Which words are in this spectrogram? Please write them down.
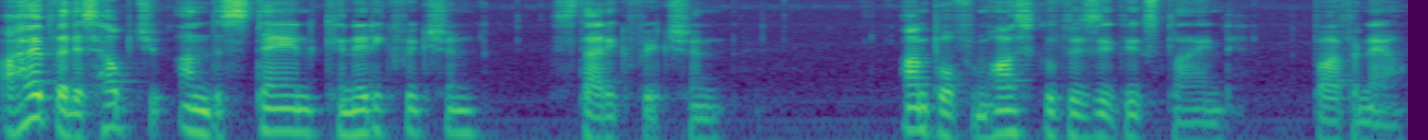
I hope that has helped you understand kinetic friction, static friction. I'm Paul from High School Physics Explained. Bye for now.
